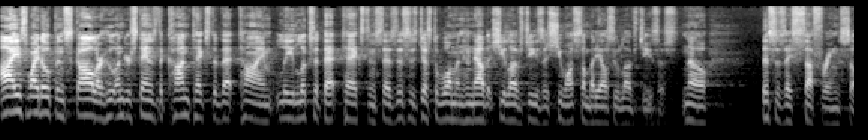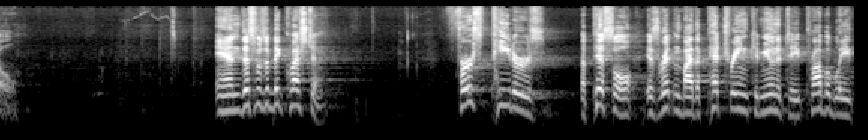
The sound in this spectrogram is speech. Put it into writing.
eyes wide open scholar who understands the context of that time, Lee, looks at that text and says, This is just a woman who, now that she loves Jesus, she wants somebody else who loves Jesus. No, this is a suffering soul. And this was a big question. First Peter's epistle is written by the Petrine community, probably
